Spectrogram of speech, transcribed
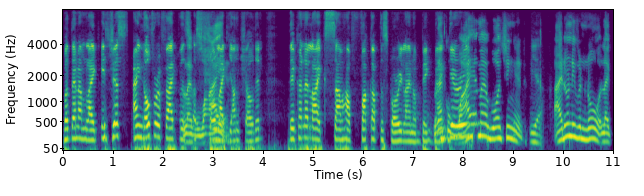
but then I'm like, it's just I know for a fact with Like, a show like Young Sheldon, they're gonna like somehow fuck up the storyline of Big Bang like Theory. why am i watching it? Yeah, I don't even know. Like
